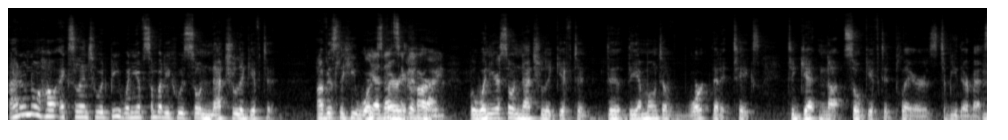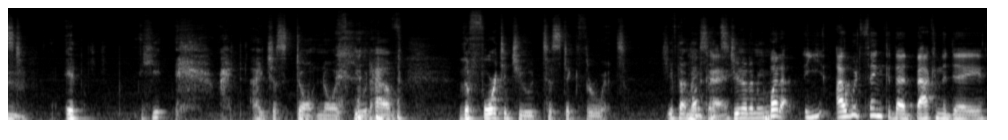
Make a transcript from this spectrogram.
I don't know how excellent he would be when you have somebody who is so naturally gifted. Obviously, he Yeah, works a very hard, point. but when you're so naturally gifted, the the amount of work that it takes to get not so gifted players to be their best, Mm. it he, I, I just don't know if he would have the fortitude to stick through it. If that makes Okay. sense, do you know what I mean? But I would think that back in the day,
